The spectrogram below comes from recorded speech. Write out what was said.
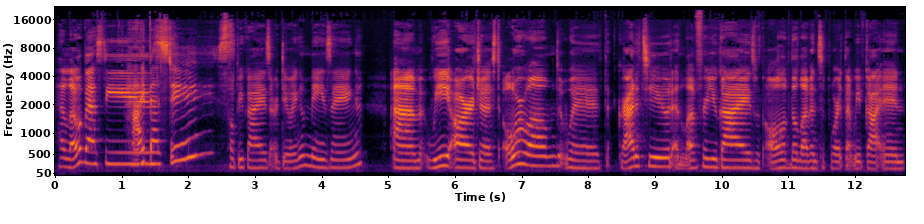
Hello, besties. Hi, besties. Hope you guys are doing amazing. Um, we are just overwhelmed with gratitude and love for you guys with all of the love and support that we've gotten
